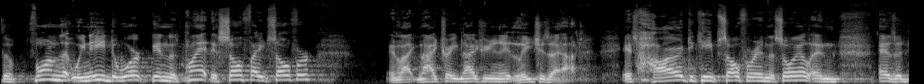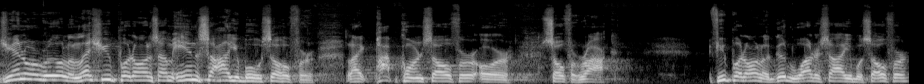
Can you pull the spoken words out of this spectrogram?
The form that we need to work in the plant is sulfate sulfur, and like nitrate nitrogen, it leaches out. It's hard to keep sulfur in the soil, and as a general rule, unless you put on some insoluble sulfur, like popcorn sulfur or sulfur rock, if you put on a good water soluble sulfur,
